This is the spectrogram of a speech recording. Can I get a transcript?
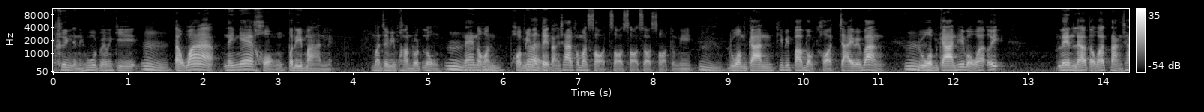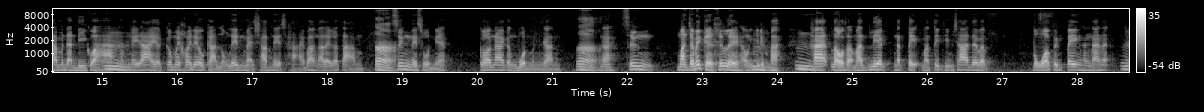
ดขึ้นอย่างที่พูดไปเมื่อกี้ อืม แต่ว่าในแง่ของปริมาณเนี่ย มันจะมีความลดลงอืมแน่นอน อืมพอมีใช่นักเตะต่างชาติเข้ามาสอดสอดสอดสอดสอดตรงนี้อืมรวมกันที่พี่ป๊าบอกถอดใจไปบ้างอืม รวมการที่บอกว่า เอ้ย เล่นแล้วแต่ว่าต่างชาติมันดันดีกว่าอืมทำไงได้อะก็ไม่ค่อยได้โอกาสลงเล่นแมตช์ชัพเนสหายบ้างอะไรก็ตามอ่าซึ่งในส่วนเนี้ยก็น่ากังวลเหมือนกันอ่านะซึ่งมันจะไม่เกิดขึ้นเลยเอาอย่างนี้ดีกว่าอืมถ้าเราสามารถเรียกนักเตะมาติดทีมชาติได้แบบตัวเป้งๆทั้งนั้นอะอื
